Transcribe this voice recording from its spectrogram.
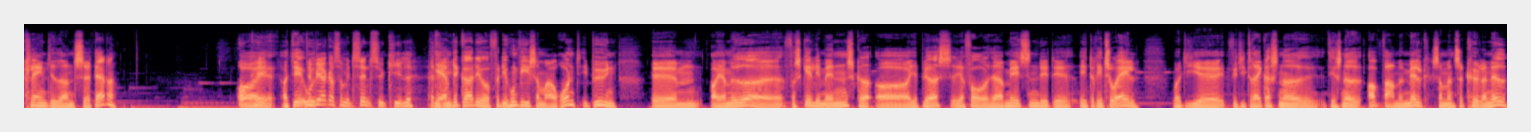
klanlederens øh, datter. Og, Okay, øh, og det, det virker som et sindssygt kilde. Jamen det gør det jo, fordi hun viser mig rundt i byen, øhm, og jeg møder øh, forskellige mennesker, og jeg bliver også, jeg får jeg er med i sådan et, øh, et ritual, hvor de, øh, de drikker sådan noget, det er sådan noget opvarmet mælk, som man så køler ned,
